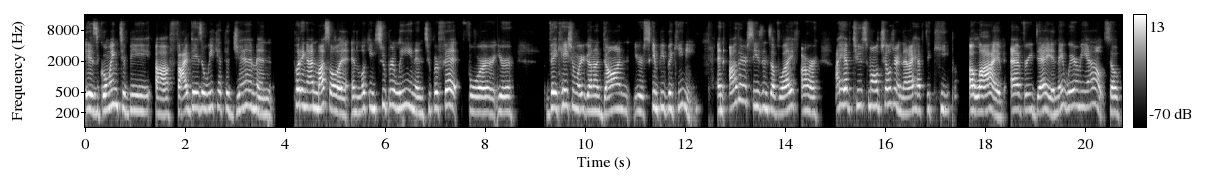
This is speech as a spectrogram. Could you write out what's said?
is going to be uh, five days a week at the gym and putting on muscle and, and looking super lean and super fit for your vacation where you're going to don your skimpy bikini. And other seasons of life are I have two small children that I have to keep alive every day and they wear me out. So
